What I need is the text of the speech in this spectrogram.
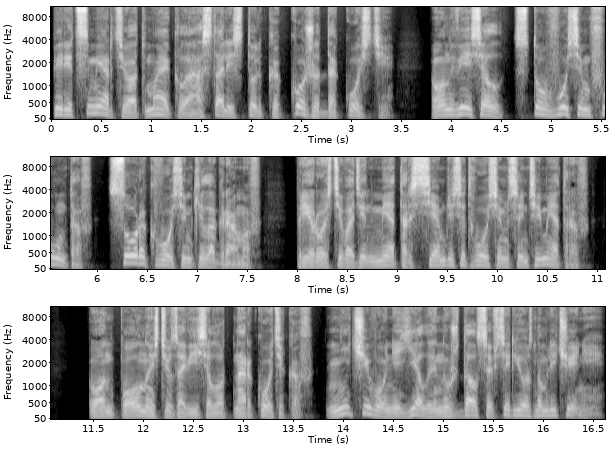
Перед смертью от Майкла остались только кожа до кости. Он весил 108 фунтов, 48 килограммов, при росте в 1 метр 78 сантиметров. Он полностью зависел от наркотиков, ничего не ел и нуждался в серьезном лечении.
